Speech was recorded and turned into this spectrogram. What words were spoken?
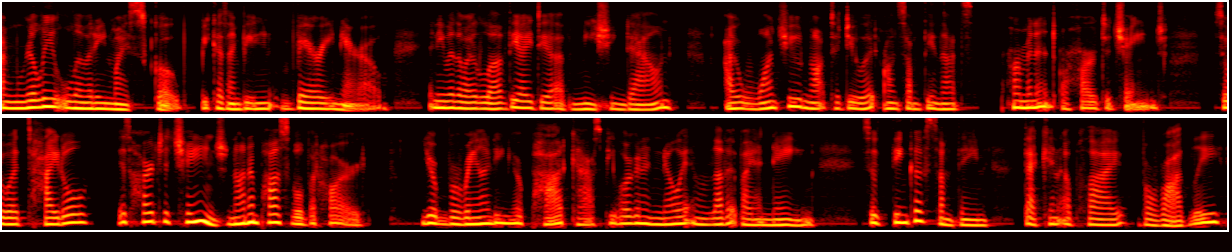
I'm really limiting my scope because I'm being very narrow. And even though I love the idea of niching down, I want you not to do it on something that's permanent or hard to change. So, a title is hard to change, not impossible, but hard. You're branding your podcast. People are going to know it and love it by a name. So, think of something that can apply broadly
